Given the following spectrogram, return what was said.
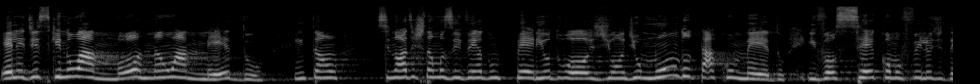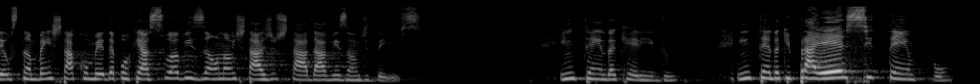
Ele diz que no amor não há medo. Então, se nós estamos vivendo um período hoje onde o mundo está com medo e você, como filho de Deus, também está com medo, é porque a sua visão não está ajustada à visão de Deus. Entenda, querido, entenda que para esse tempo,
